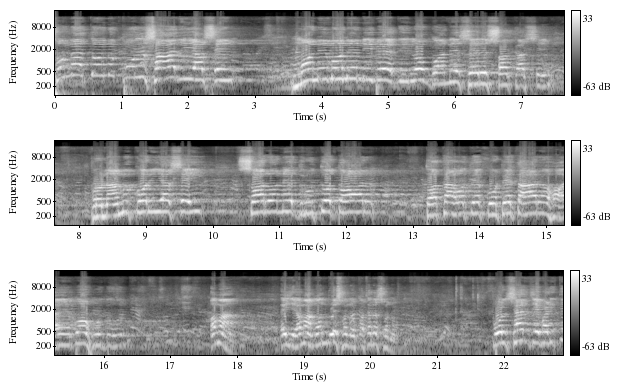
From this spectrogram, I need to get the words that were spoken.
সনাতন পুলসারি আসে। মনে মনে নিবে দিল গণেশের সকাশে। প্রণাম করিয়া সেই স্মরণে দ্রুত তর তথা হতে কোটে তার হয় বহুদূর। আমা, এই যে আমা, মন দিয়ে শোনো, কথাটা শোনো। পোলসার যে বাড়িতে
